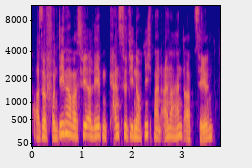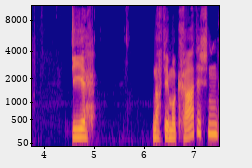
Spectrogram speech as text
also von dem her, was wir erleben, kannst du die noch nicht mal in einer Hand abzählen, die nach demokratischen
